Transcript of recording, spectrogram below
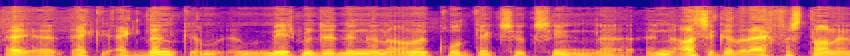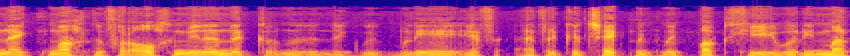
ek ek, ek dink mense moet dit ding in 'n ander konteks ook sien. Uh, en as ek dit reg verstaan en ek mag nou vir algemeen en ek ek wil nie Africa check met my pak gee hoorie maar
